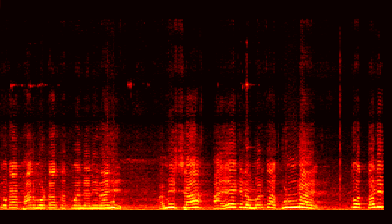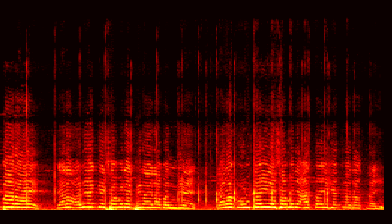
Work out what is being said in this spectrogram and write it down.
तो काय फार मोठा तत्वज्ञानी नाही. अमित शहा हा एक नंबरचा गुंड आहे. तो तडीपार आहे. त्याला अनेक देशामध्ये फिरायला बंदी आहे. त्याला कोणत्याही देशामध्ये आताही घेतला जात नाही.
